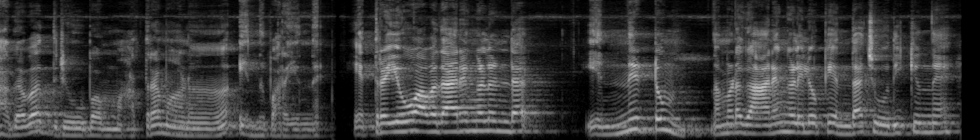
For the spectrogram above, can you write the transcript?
ഭഗവത് രൂപം മാത്രമാണ് എന്ന് പറയുന്നത്. എത്രയോ അവതാരങ്ങളുണ്ട്. എന്നിട്ടും നമ്മുടെ ഗാനങ്ങളിലൊക്കെ എന്താ ചോദിക്കുന്നേ?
